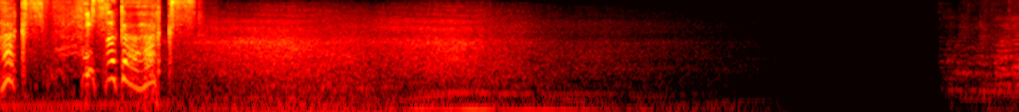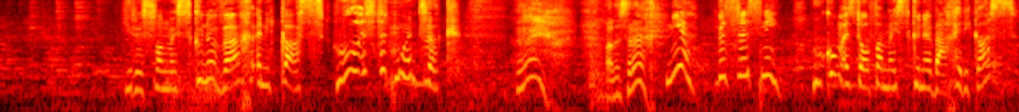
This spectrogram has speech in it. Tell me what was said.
Heks, vieslike heks. Hier is van my skoene weg in die kas. Hoe is dit moontlik? Hey, alles reg? Nee, beslis nie. Hoekom is daar van my skoene weg uit die kas?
